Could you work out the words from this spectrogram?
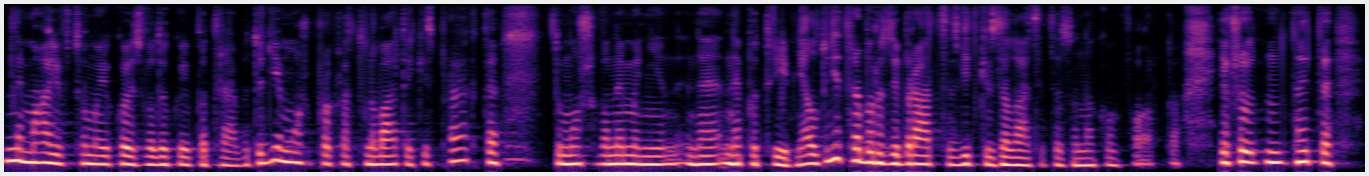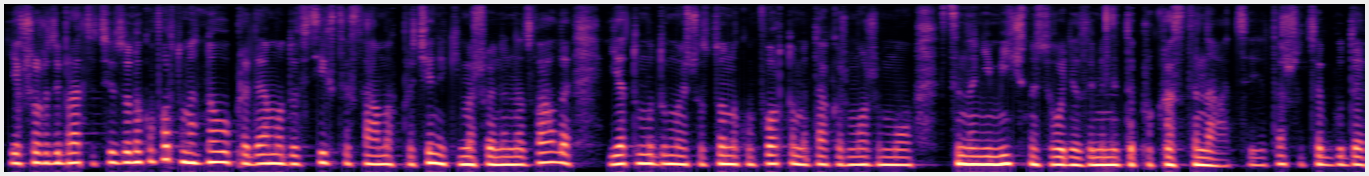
не маю в цьому якоїсь великої потреби. Тоді я можу прокрастинувати якісь проекти, тому що вони мені не не потрібні. Але тоді треба розібратися, звідки взялася ця зона комфорту. Якщо ну, знаєте, якщо розібратися цю зону комфорту, ми знову прийдемо до всіх цих самих причин, які ми щойно назвали. Я тому думаю, що зону комфорту ми також можемо синонімічно сьогодні замінити прокрастинацією. Та що це буде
